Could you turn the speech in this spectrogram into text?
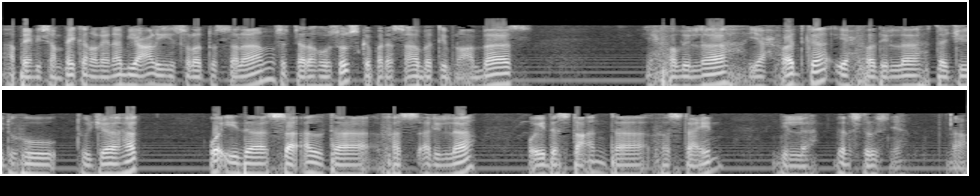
apa yang disampaikan oleh Nabi alaihi salatu wassalam secara khusus kepada sahabat Ibnu Abbas Ihfadillah yahfadka ihfadillah tajidhu tujahak wa idza sa'alta fas'alillah wa idza sta'anta fasta'in billah dan seterusnya. Nah.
